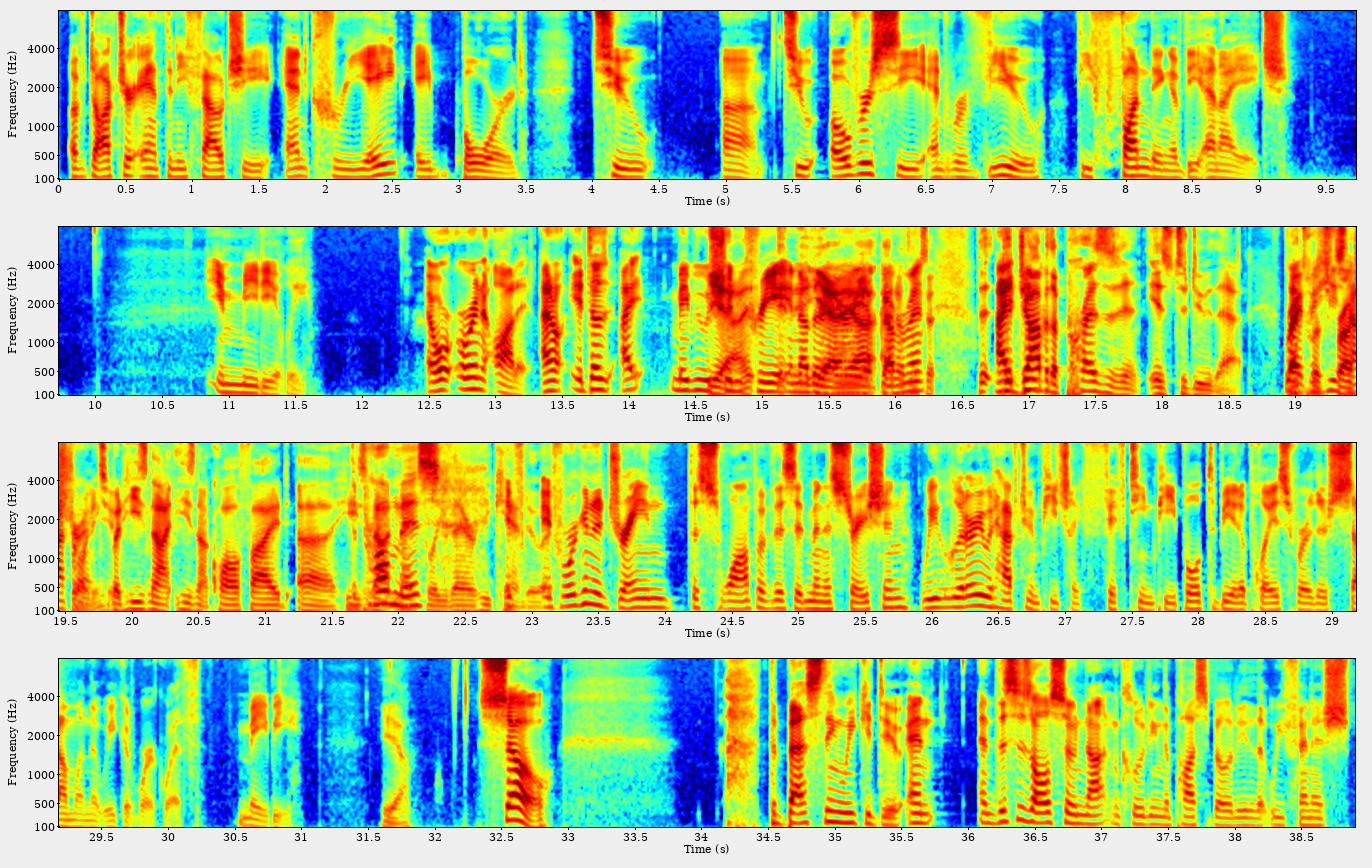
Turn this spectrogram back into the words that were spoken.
of Dr. Anthony Fauci and create a board to um, to oversee and review the funding of the NIH immediately. Or, or an audit. I don't. It does. I maybe we Yeah, shouldn't create it- another yeah, area yeah, of I don't think government. so. The, I job think- of the president is to do that. Right, That's but what's he's not going frustrating. But he's not. He's not qualified. Uh, he's not problem is, mentally there. He can't if, do it. if we're gonna drain the swamp of this administration, we literally would have to impeach like 15 people to be at a place where there's someone that we could work with, maybe. yeah. So, the best thing we could do, and and this is also not including the possibility that we finish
